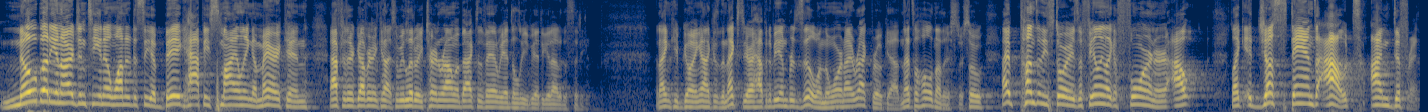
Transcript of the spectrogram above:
Nobody in Argentina wanted to see a big, happy, smiling American after their government collapsed. So we literally turned around, went back to the van, we had to leave, we had to get out of the city. And I can keep going on because the next year I happened to be in Brazil when the war in Iraq broke out, and that's a whole other story. So I have tons of these stories of feeling like a foreigner, out, like it just stands out, I'm different.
